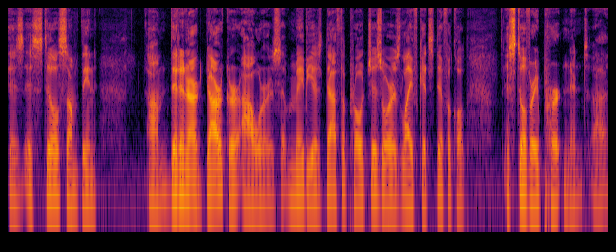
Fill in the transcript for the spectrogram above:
is is still something um, that in our darker hours, maybe as death approaches or as life gets difficult, is still very pertinent. Uh,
